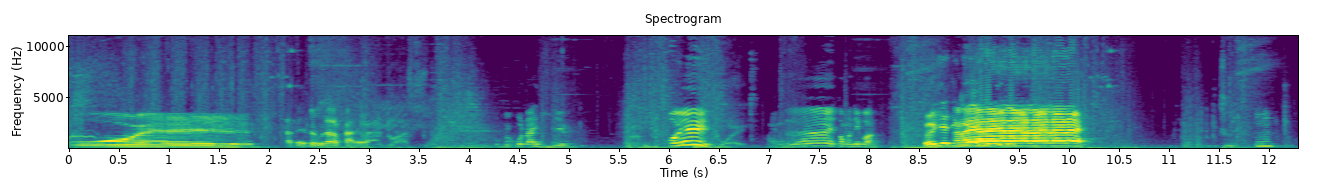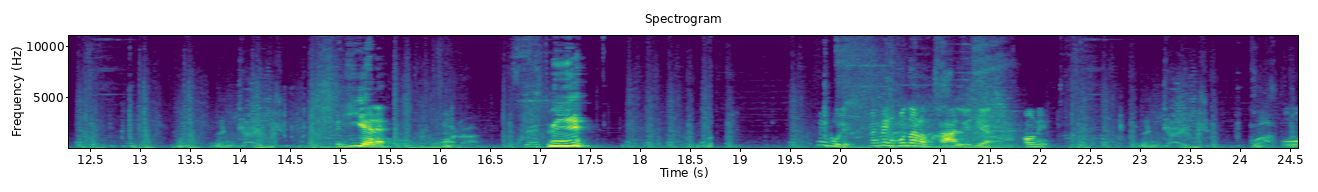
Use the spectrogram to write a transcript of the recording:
โอ้ยตัดได้ตัวไม่ได้รับการเลยวะกูไม่ควรได้ยีเลยโอ้ยแม่งเอ้ยต้องอันนี้ก่อน เฮ้ยอย่าอะไรอะไรอะไรอะไรอะไรอะไรอืมเป็นเหี้ยอะไร หนีไม่งดูดิแม่งเล่นโคตรน่ารำคาญเลยเหี้ยเอานี่โอ้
